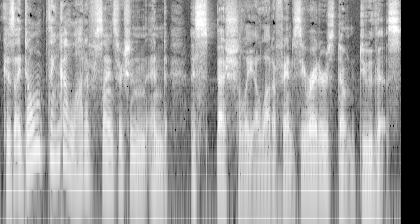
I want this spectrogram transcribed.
Because I don't think a lot of science fiction and especially a lot of fantasy writers don't do this.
